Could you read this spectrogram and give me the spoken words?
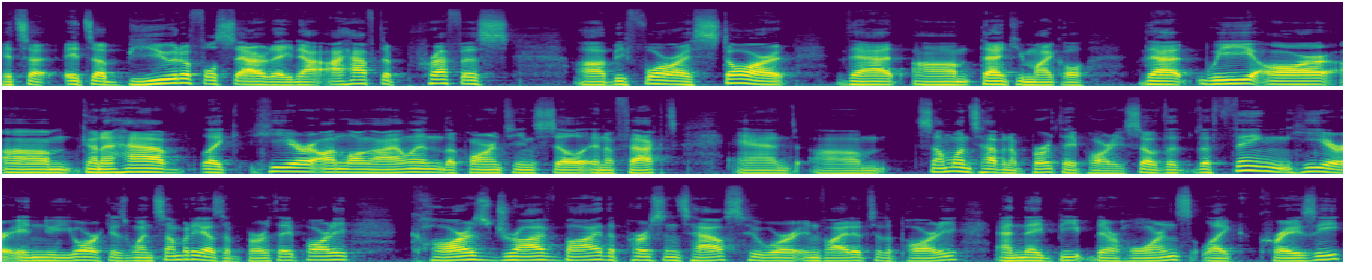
it's a it's a beautiful Saturday. Now I have to preface uh, before I start that um, thank you, Michael that we are um, going to have like here on Long Island, the quarantine's still in effect, and um, someone's having a birthday party. So the the thing here in New York is when somebody has a birthday party, cars drive by the person's house who were invited to the party and they beep their horns like crazy.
